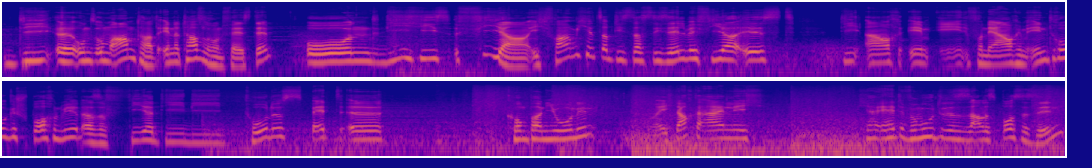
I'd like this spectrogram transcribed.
die äh, uns umarmt hat in der Tafelrundfeste. Und die hieß Fia. Ich frage mich jetzt, ob dies, das dieselbe Fia ist, die auch im, von der auch im Intro gesprochen wird. Also Fia, die, die Todesbett-Kompanionin. Äh, ich dachte eigentlich, ich hätte vermutet, dass es alles Bosse sind.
